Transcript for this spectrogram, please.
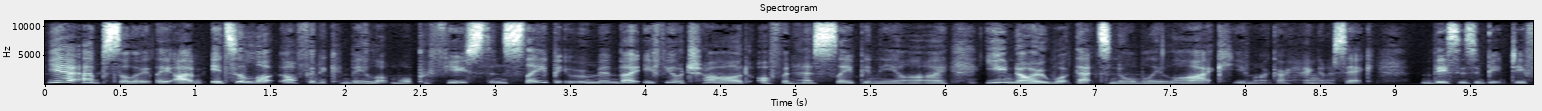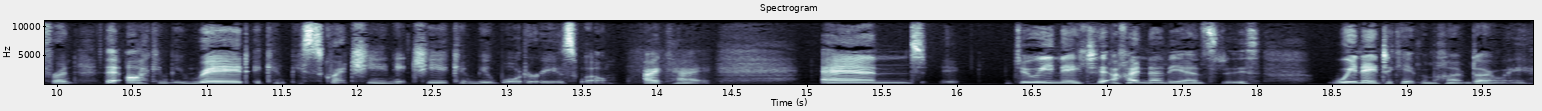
Yeah absolutely. Um, it's a lot often it can be a lot more profuse than sleep. Remember if your child often has sleep in the eye you know what that's normally like. You might go hang on a sec. This is a bit different. Their eye can be red. It can be scratchy and itchy. It can be watery as well. Okay. And do we need to i know the answer to this we need to keep them home, don't we?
